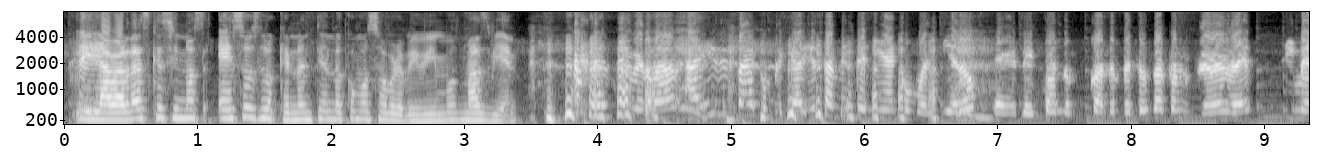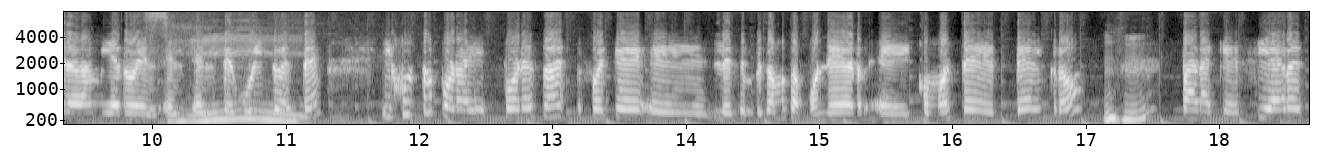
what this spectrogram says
Y la verdad es que si nos, eso es lo que no entiendo cómo sobrevivimos, más bien. de verdad, ahí estaba complicado. Yo también tenía como el miedo de, cuando, cuando empecé a usar con mi primer bebé, sí me daba miedo el, el, segurito este. Y justo por ahí, por eso fue que eh, les empezamos a poner eh, como este velcro para que cierre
